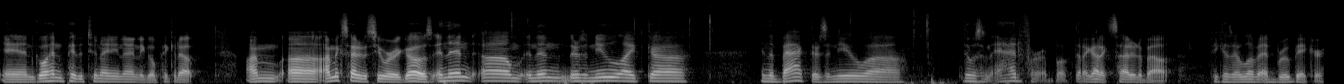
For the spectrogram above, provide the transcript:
and go ahead and pay the two ninety nine to go pick it up. I'm uh, I'm excited to see where it goes. And then um, and then there's a new like uh, in the back. There's a new uh, there was an ad for a book that I got excited about because I love Ed Brubaker.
